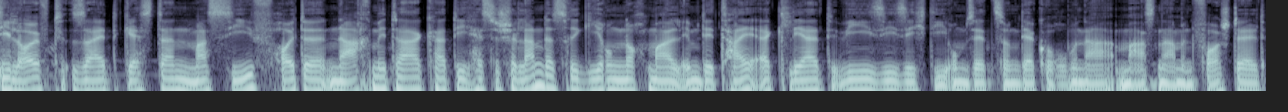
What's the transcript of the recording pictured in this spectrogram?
Die läuft seit gestern massiv. Heute Nachmittag hat die hessische Landesregierung nochmal im Detail erklärt, wie sie sich die Umsetzung der Corona-Maßnahmen vorstellt,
